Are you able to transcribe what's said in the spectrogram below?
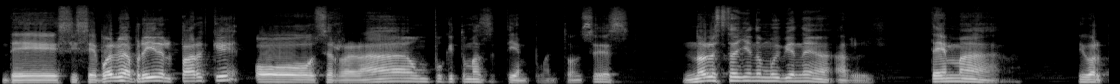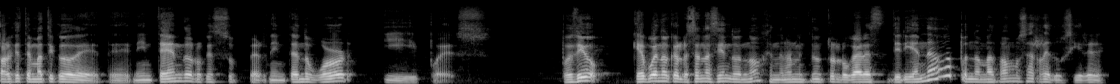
de si se vuelve a abrir el parque o cerrará un poquito más de tiempo. Entonces, no le está yendo muy bien al tema, digo, al parque temático de, de Nintendo, lo que es Super Nintendo World, y pues pues digo, qué bueno que lo están haciendo, ¿no? Generalmente en otros lugares dirían, no, pues nomás vamos a reducir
